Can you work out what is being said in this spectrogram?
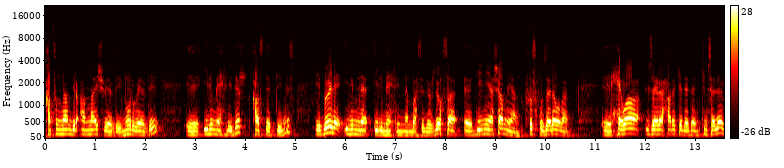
katından bir anlayış verdiği, nur verdiği e, ilim ehlidir kastettiğimiz. Böyle ilimle, ilim ehlinden bahsediyoruz. Yoksa dini yaşamayan, fısk üzere olan, heva üzere hareket eden kimseler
